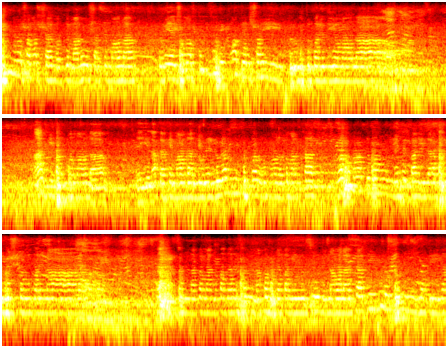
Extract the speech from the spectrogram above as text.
বিভিন্ন সমস্যার মধ্যে মানুষ আছে মাওলা। তুমি এই সমস্ত কিছু হিকমতের সহিত দূরীভূত করে দিও মাওলা। আর কি বলব মাওলা। এই এলাকাকে মাওলা নূরের নূরান্বিত করো মাওলা তোমার খাস রহমত এবং মেহেরবানি দ্বারা পরিবেষ্টন করে না سنة من قد أرسلنا قبلك من رسولنا ولا تزيد سنتنا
